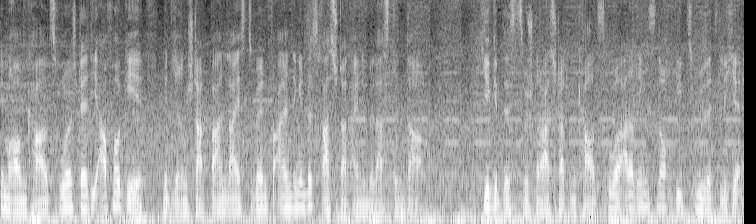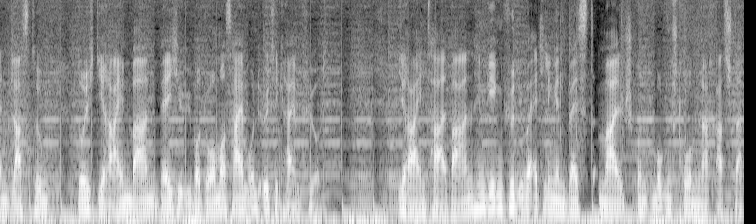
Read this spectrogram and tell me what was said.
Im Raum Karlsruhe stellt die AVG mit ihren Stadtbahnleistungen vor allen Dingen bis Rastatt eine Belastung dar. Hier gibt es zwischen Rastatt und Karlsruhe allerdings noch die zusätzliche Entlastung durch die Rheinbahn, welche über Dormersheim und Oetigheim führt. Die Rheintalbahn hingegen führt über Ettlingen West, Malsch und Muggenstrom nach Rastatt.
